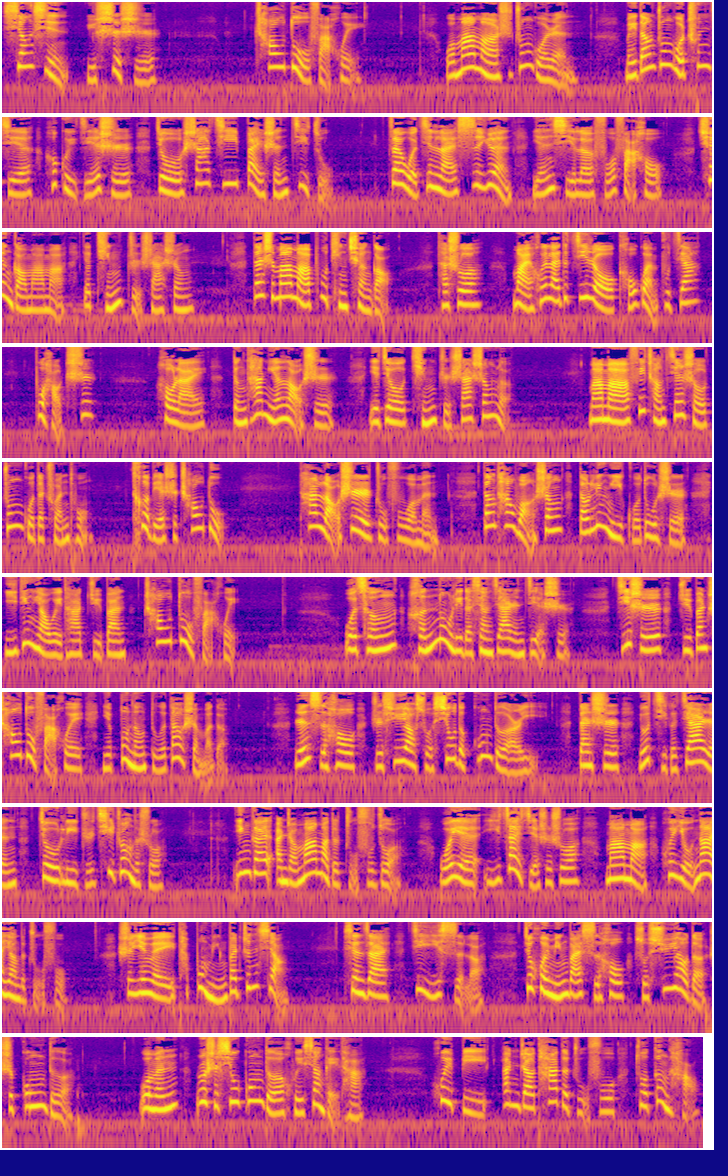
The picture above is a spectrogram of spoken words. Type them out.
相信与事实。超度法会。我妈妈是中国人，每当中国春节和鬼节时，就杀鸡拜神祭祖。在我进来寺院研习了佛法后，劝告妈妈要停止杀生，但是妈妈不听劝告，她说买回来的鸡肉口感不佳，不好吃。后来等他年老时，也就停止杀生了。妈妈非常坚守中国的传统，特别是超度，她老是嘱咐我们。当他往生到另一国度时，一定要为他举办超度法会。我曾很努力的向家人解释，即使举办超度法会，也不能得到什么的。人死后只需要所修的功德而已。但是有几个家人就理直气壮地说：“应该按照妈妈的嘱咐做。”我也一再解释说。妈妈会有那样的嘱咐，是因为她不明白真相。现在既已死了，就会明白死后所需要的是功德。我们若是修功德回向给他，会比按照他的嘱咐做更好，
